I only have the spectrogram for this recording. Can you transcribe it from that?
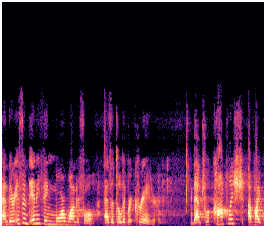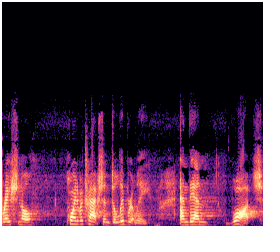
And there isn't anything more wonderful as a deliberate creator than to accomplish a vibrational point of attraction deliberately and then watch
